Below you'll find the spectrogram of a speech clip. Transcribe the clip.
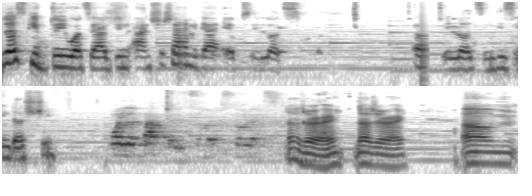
Just keep doing what you are doing and social media helps a lot. Helps a lot in this industry. That's all right. That's all right. Um,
